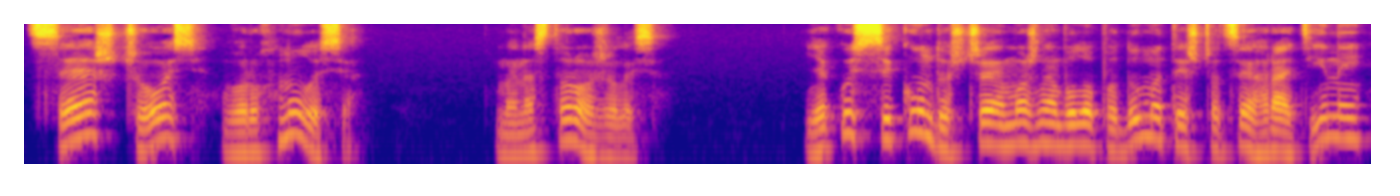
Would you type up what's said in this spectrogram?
це щось ворухнулося. Ми насторожилися. Якусь секунду ще можна було подумати, що це гра тіней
